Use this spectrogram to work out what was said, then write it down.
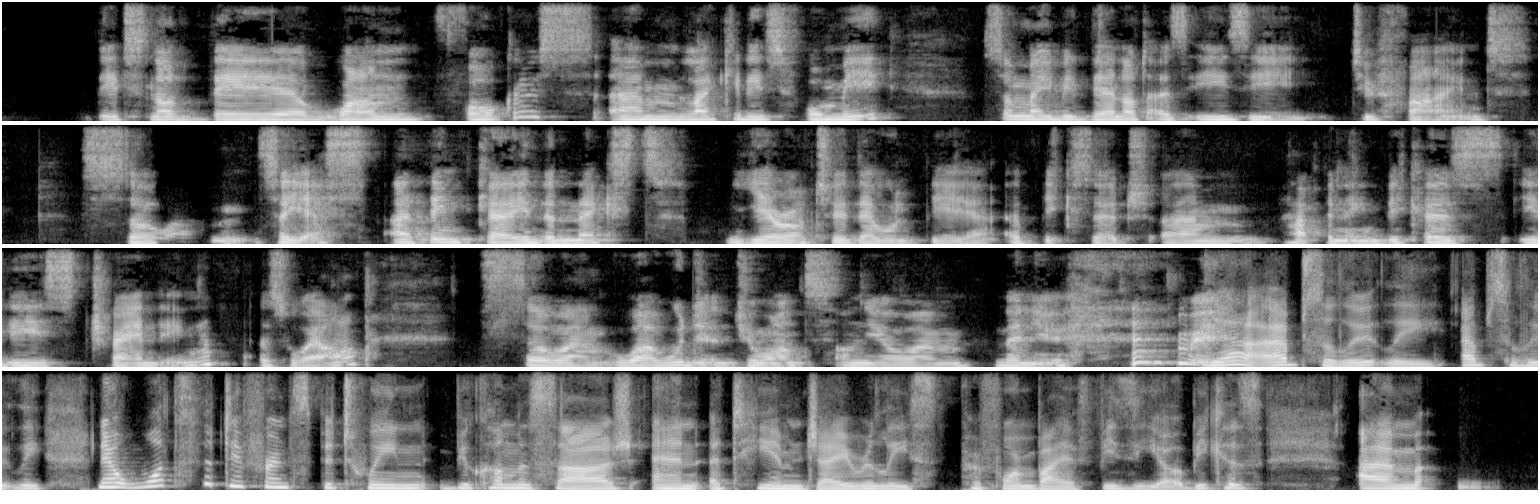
it's not their one focus um, like it is for me. So maybe they're not as easy to find. So, um, so yes, I think uh, in the next year or two there will be a, a big surge um, happening because it is trending as well. So, um, what would you want on your um, menu? yeah, absolutely, absolutely. Now, what's the difference between buccal massage and a TMJ release performed by a physio? Because um,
